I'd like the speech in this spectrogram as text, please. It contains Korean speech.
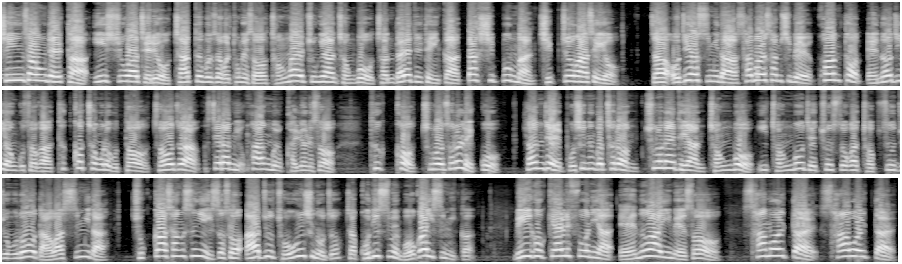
신성 델타 이슈와 재료 차트 분석을 통해서 정말 중요한 정보 전달해 드릴 테니까 딱 10분만 집중하세요. 자, 어제였습니다. 3월 30일 퀀텀 에너지 연구소가 특허청으로부터 저저항 세라믹 화학물 관련해서 특허 출원서를 냈고 현재 보시는 것처럼 출원에 대한 정보, 이 정보 제출서가 접수 중으로 나왔습니다. 주가 상승에 있어서 아주 좋은 신호죠. 자, 곧 있으면 뭐가 있습니까? 미국 캘리포니아 애너하임에서 3월달, 4월달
